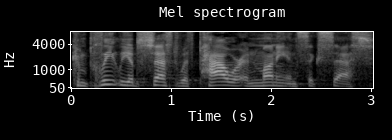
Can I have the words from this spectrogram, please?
completely obsessed with power and money and success.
